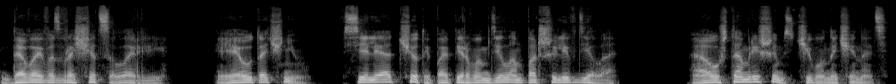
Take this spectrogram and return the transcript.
давай возвращаться, Ларри. Я уточню, все ли отчеты по первым делам подшили в дело. А уж там решим, с чего начинать.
